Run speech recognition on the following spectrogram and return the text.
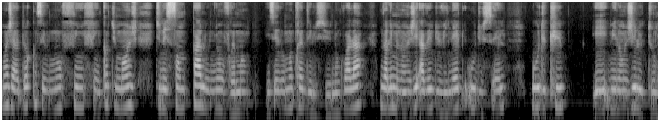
Moi, j'adore quand c'est vraiment fin, fin. Quand tu manges, tu ne sens pas l'oignon vraiment. Et c'est vraiment très délicieux. Donc voilà, vous allez mélanger avec du vinaigre ou du sel ou du cube et mélanger le tout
